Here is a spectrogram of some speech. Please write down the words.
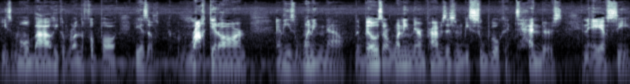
He's mobile. He can run the football. He has a rocket arm, and he's winning now. The Bills are winning. They're in prime position to be Super Bowl contenders in the AFC.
